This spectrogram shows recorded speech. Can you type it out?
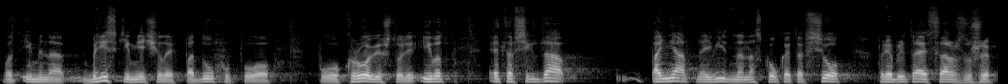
вот именно близкий мне человек по духу, по, по крови, что ли. И вот это всегда понятно и видно, насколько это все приобретает сразу же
